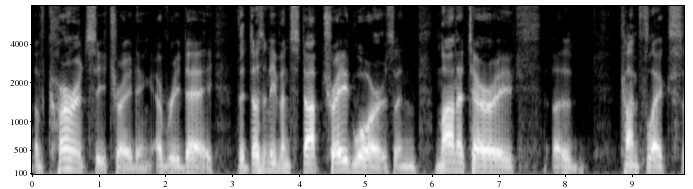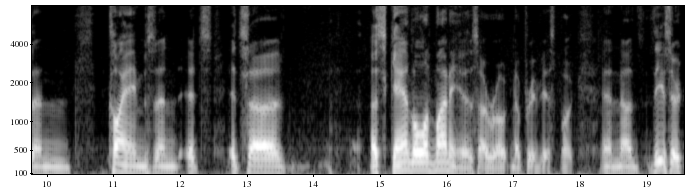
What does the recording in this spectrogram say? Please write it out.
of currency trading every day that doesn't even stop trade wars and monetary uh, conflicts and claims, and it's it's a, a scandal of money, as I wrote in a previous book. And uh, these are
